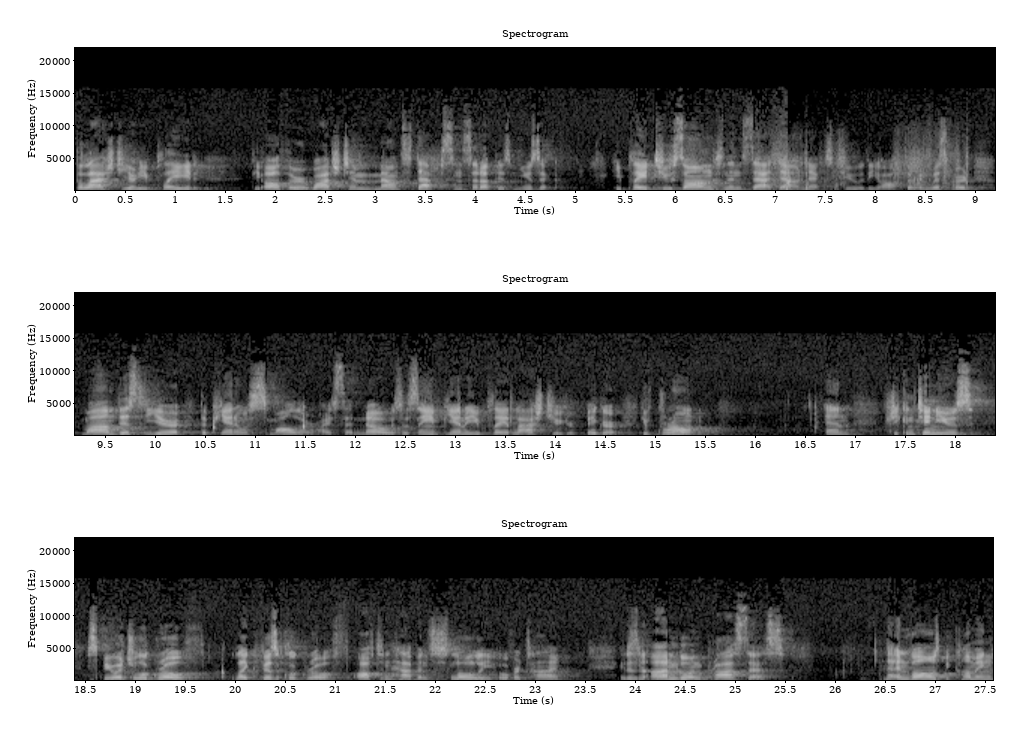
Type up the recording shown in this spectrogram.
The last year he played, the author watched him mount steps and set up his music. He played two songs and then sat down next to the author and whispered, Mom, this year the piano is smaller. I said, No, it's the same piano you played last year. You're bigger. You've grown. And she continues, Spiritual growth, like physical growth, often happens slowly over time. It is an ongoing process that involves becoming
